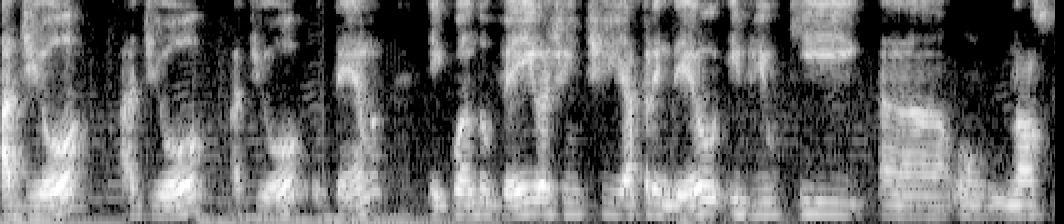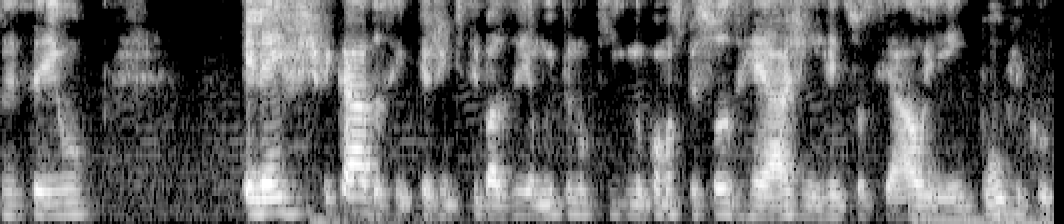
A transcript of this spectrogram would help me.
adiou, adiou, adiou o tema. E quando veio, a gente aprendeu e viu que uh, o nosso receio ele é injustificado, assim, porque a gente se baseia muito no, que, no como as pessoas reagem em rede social e em público.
